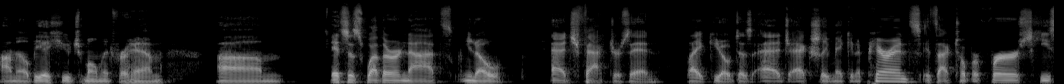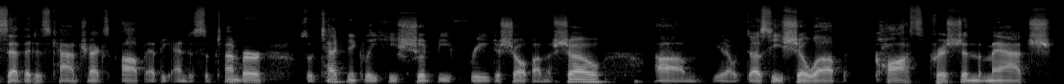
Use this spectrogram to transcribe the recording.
Um, it'll be a huge moment for him. Um, it's just whether or not you know Edge factors in. Like you know, does Edge actually make an appearance? It's October first. He said that his contract's up at the end of September, so technically he should be free to show up on the show. Um, you know, does he show up? Cost Christian the match?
